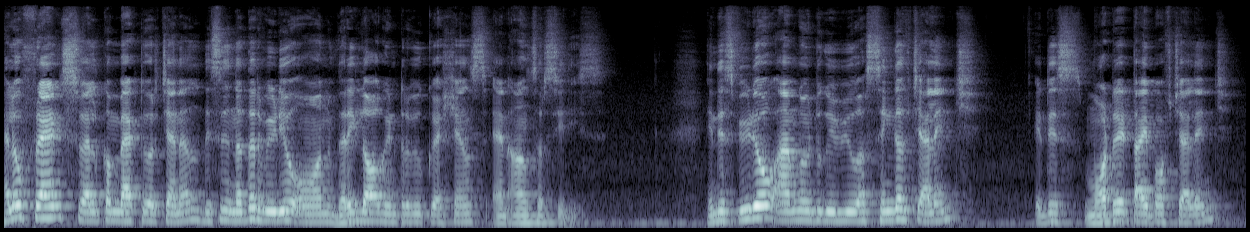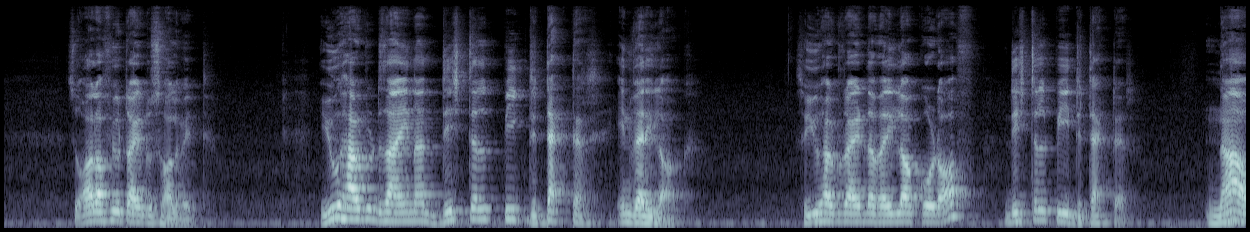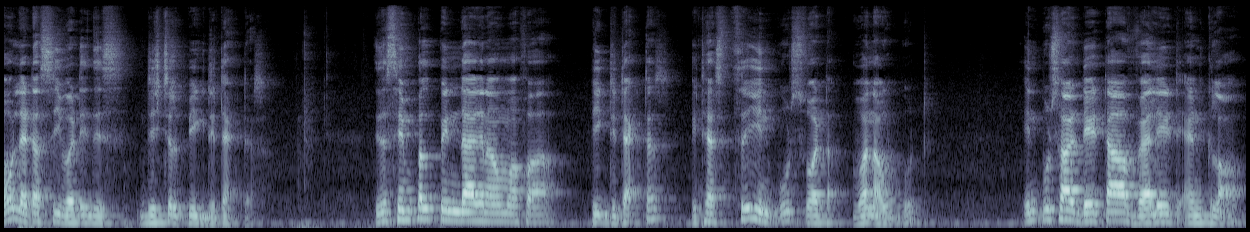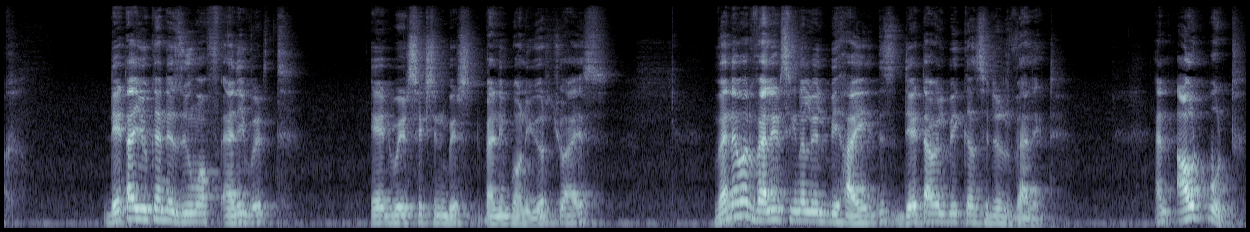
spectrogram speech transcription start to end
Hello friends, welcome back to our channel. This is another video on Verilog interview questions and answer series. In this video, I am going to give you a single challenge. It is moderate type of challenge. So all of you try to solve it. You have to design a digital peak detector in Verilog. So you have to write the Verilog code of digital peak detector. Now let us see what is this digital peak detector. Is a simple pin diagram of a peak detector. It has three inputs, what one output. Inputs are data, valid and clock. Data you can assume of any width, 8 bits, 16 bits depending upon your choice. Whenever valid signal will be high, this data will be considered valid. And output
